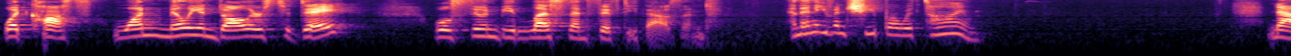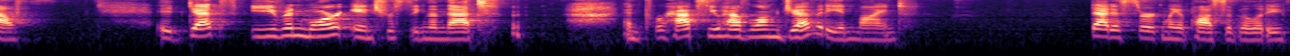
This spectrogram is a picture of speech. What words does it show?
what costs $1 million today will soon be less than 50,000. And then even cheaper with time. Now, it gets even more interesting than that. and perhaps you have longevity in mind that is certainly a possibility.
